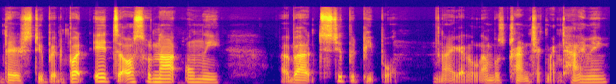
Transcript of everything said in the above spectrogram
they're stupid. But it's also not only about stupid people. I got I was trying to check my timing.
